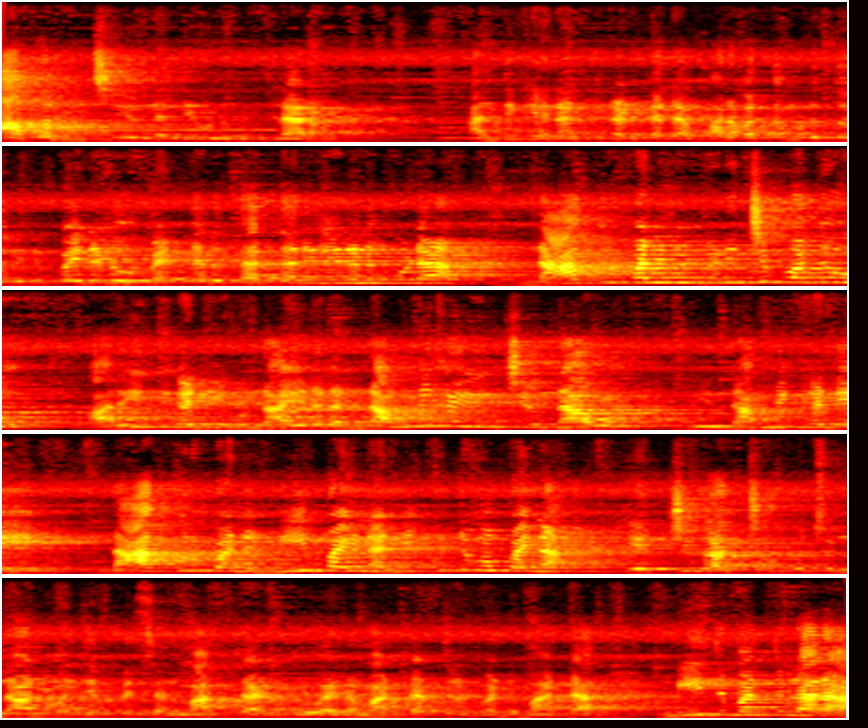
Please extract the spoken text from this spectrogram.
ఆవరించి ఉన్న దేవుని బిడ్లారా అందుకే అంటున్నాడు కదా పర్వతములు తొలగిపోయినను మెట్టలు తద్దరిలినను కూడా నా కృపను విడిచిపోదు. ఆ రీతిగా నీవు నా ఎడల నమ్మిక ఇచ్చి ఉన్నావు. నీ నమ్మికనే నా కృపను నీ పైన నీ కుటుంబం పైన హెచ్చుగా చూపుచున్నాను అని చెప్పేసి అని మాట్లాడుతూ ఆయన మాట్లాడుతున్నటువంటి మాట. నీతిమంతులారా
